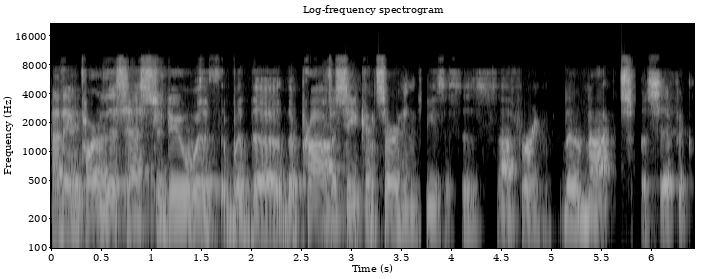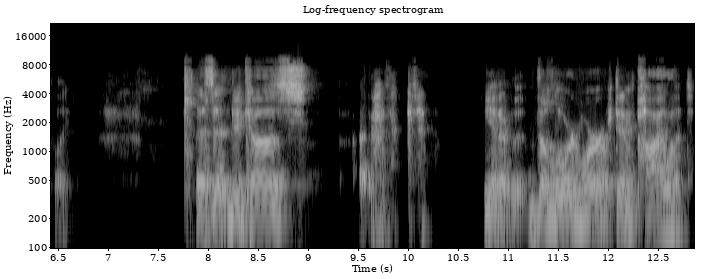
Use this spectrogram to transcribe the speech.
I think part of this has to do with with the the prophecy concerning Jesus's suffering, though not specifically. Is it because, you know, the Lord worked in Pilate?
